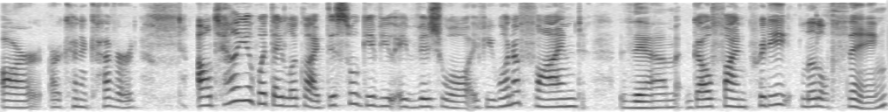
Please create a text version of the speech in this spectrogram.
are are kind of covered. I'll tell you what they look like. This will give you a visual. If you want to find them, go find Pretty Little Thing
